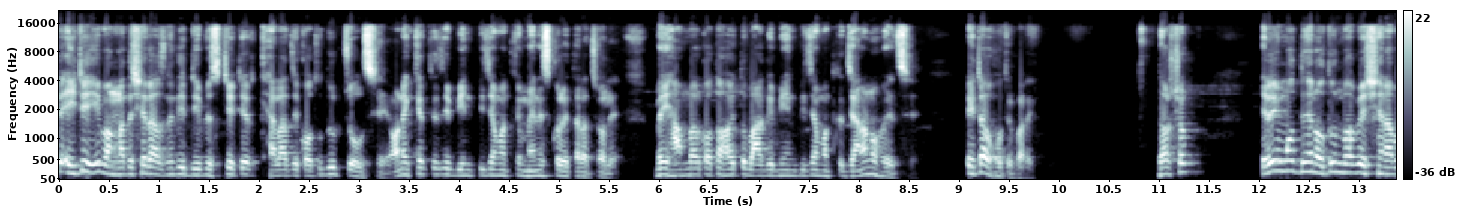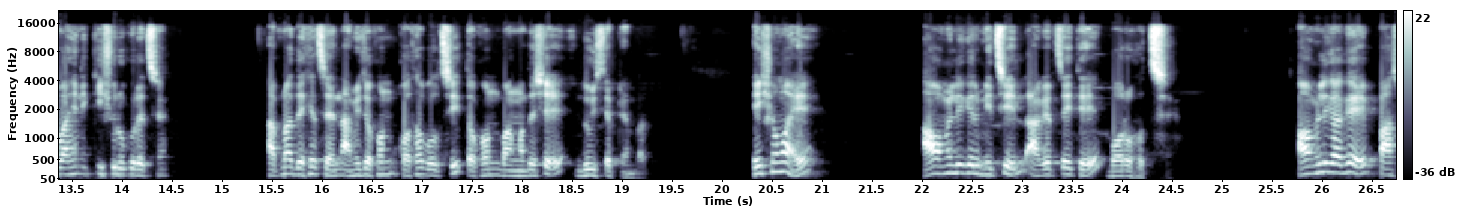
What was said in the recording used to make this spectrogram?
তো এইটাই বাংলাদেশের রাজনীতির ডিপ স্টেটের খেলা যে কতদূর চলছে। অনেক ক্ষেত্রে যে বিএনপি জামাতকে ম্যানেজ করে তারা চলে। বা এই হামলার কথা হয়তো আগে বিএনপি জামাতকে জানানো হয়েছে। এটাও হতে পারে। দর্শক, এরই মধ্যে নতুনভাবে সেনাবাহিনী কি শুরু করেছে? আপনারা দেখেছেন, আমি যখন কথা বলছি তখন বাংলাদেশে দুই সেপ্টেম্বর। এই সময়ে আওয়ামী লীগের মিছিল আগের চাইতে বড় হচ্ছে। আওয়ামী লীগ আগে পাঁচ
